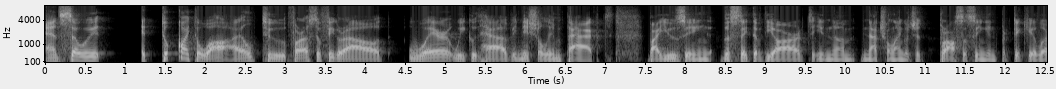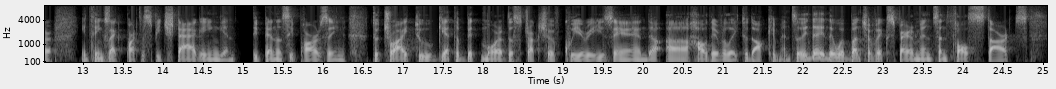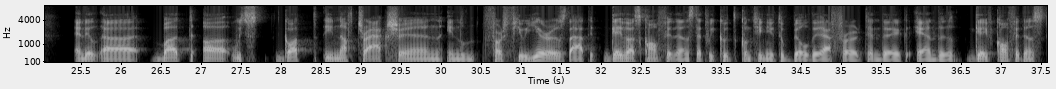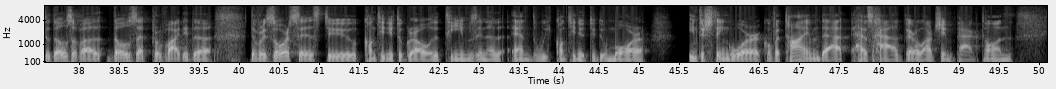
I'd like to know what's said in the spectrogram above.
And so it it took quite a while to for us to figure out where we could have initial impact by using the state of the art in um, natural language processing in particular in things like part of speech tagging and dependency parsing to try to get a bit more of the structure of queries and uh, how they relate to documents. So they, there were a bunch of experiments and false starts, and it, uh, but uh, we got enough traction in first few years that it gave us confidence that we could continue to build the effort and the, and gave confidence to those of us those that provided the the resources to continue to grow the teams in a, and we continue to do more interesting work over time that has had very large impact on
